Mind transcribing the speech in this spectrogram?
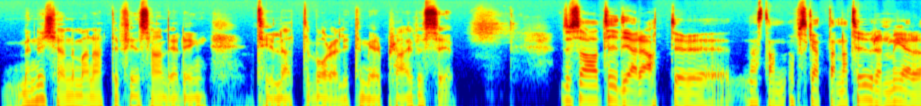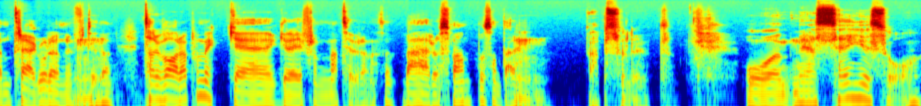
Men nu känner man att det finns anledning till att vara lite mer privacy. Du sa tidigare att du nästan uppskattar naturen mer än trädgården nu för Mm. tiden. Tar du vara på mycket grejer från naturen? Alltså bär och svamp och sånt där? Mm, absolut. Och när jag säger så,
